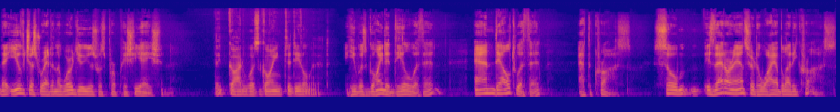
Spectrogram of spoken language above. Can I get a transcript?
that you've just read, and the word you used was propitiation. That God was going to deal with it. He was going to deal with it and dealt with it at the cross. So, is that our answer to why a bloody cross?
